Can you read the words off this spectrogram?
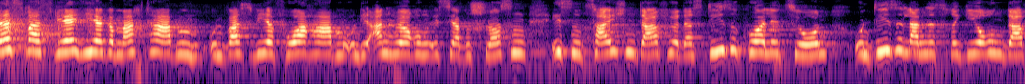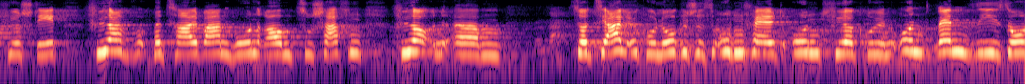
Das, was wir hier gemacht haben und was wir vorhaben, und die Anhörung ist ja beschlossen, ist ein Zeichen dafür, dass diese Koalition und diese Landesregierung dafür steht, für bezahlbaren Wohnraum zu schaffen, für ähm, sozialökologisches Umfeld und für Grün. Und wenn Sie so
